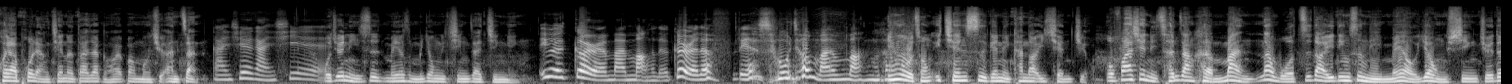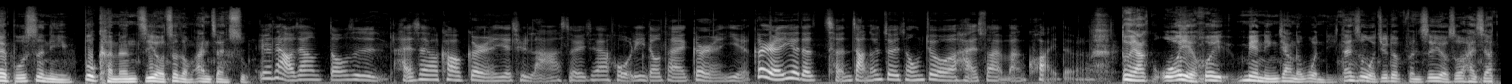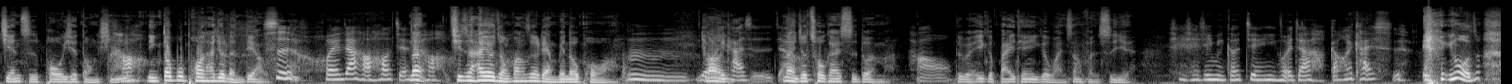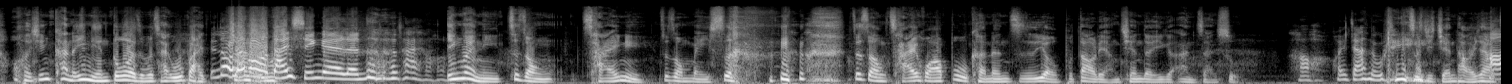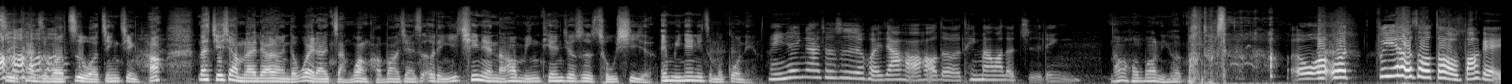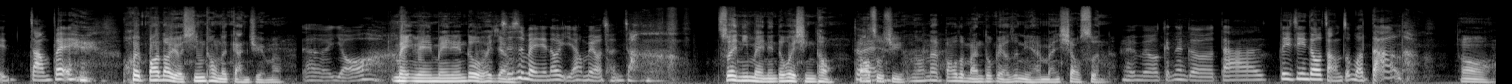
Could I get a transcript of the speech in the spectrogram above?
快要破两千了，大家赶快帮忙去按赞。感谢感谢。我觉得你是没有什么用心在经营，因为个人蛮忙的，个人的脸书就蛮忙了。因为我从一千四给你看到一千九，我发现你成长很慢，那我知道一定是你没有用心，绝对不是你不可能只有这种按赞数。因为他好像都是还是要靠个人业去拉，所以现在火力都在个人业。个人业的成长跟追踪就还算蛮快的了。对啊，我也会面临这样的问题，但是我觉得粉丝有时候还是要坚持 PO 一些东西，好你你都不 PO 它就冷掉了。是回家好好检那讨。其实还有一种方式，两边都 PO 啊，嗯，有一开始是这样。那你就错开时段嘛，好，对不对？一个白天，一个晚上粉丝页。谢谢金明哥建议，回家赶快开始。因为我说我已经看了一年多了，怎么才五百 你怎么在帮我？担心哎、人真的太好了。因为你这种才女、这种美色、这种才华，不可能只有不到两千的一个按赞数。好，回家努力。自己检讨一下，自己看怎么自我精进。好，那接下来我们来聊聊你的未来展望，好不好？现在是二零一七年，然后明天就是除夕了。哎，明天你怎么过年？明天应该就是回家好好的听妈妈的指令。然后红包你会包多少？呃 我我毕业的时候都有包给长辈。会包到有心痛的感觉吗？呃，有，每每每年都有会这样其，实每年都一样，没有成长。所以你每年都会心痛，包出去，哦，那包的蛮多，表示你还蛮孝顺的没有没有，跟那个大家毕竟都长这么大了，哦。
